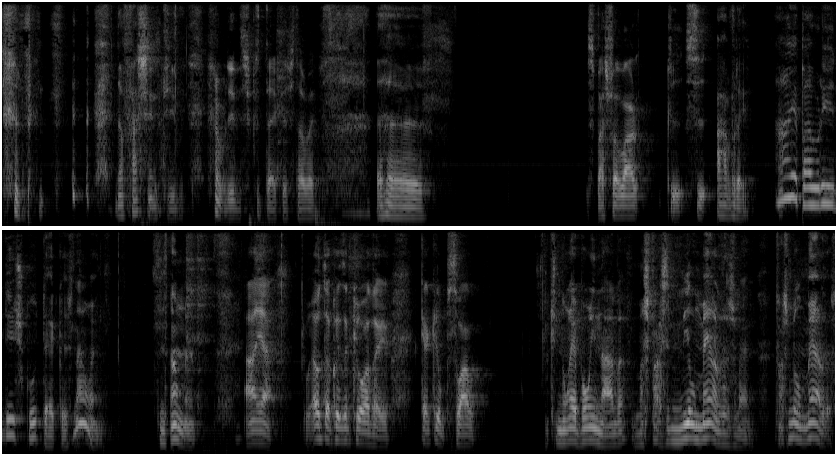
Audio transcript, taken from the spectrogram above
Não faz sentido abrir discotecas, está bem? Uh, se vais falar que se abrem. Ah, é para abrir discotecas. Não, é? Não, mano. Ah, yeah. É outra coisa que eu odeio. Que é aquele pessoal que não é bom em nada, mas faz mil merdas, mano. Faz mil merdas.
